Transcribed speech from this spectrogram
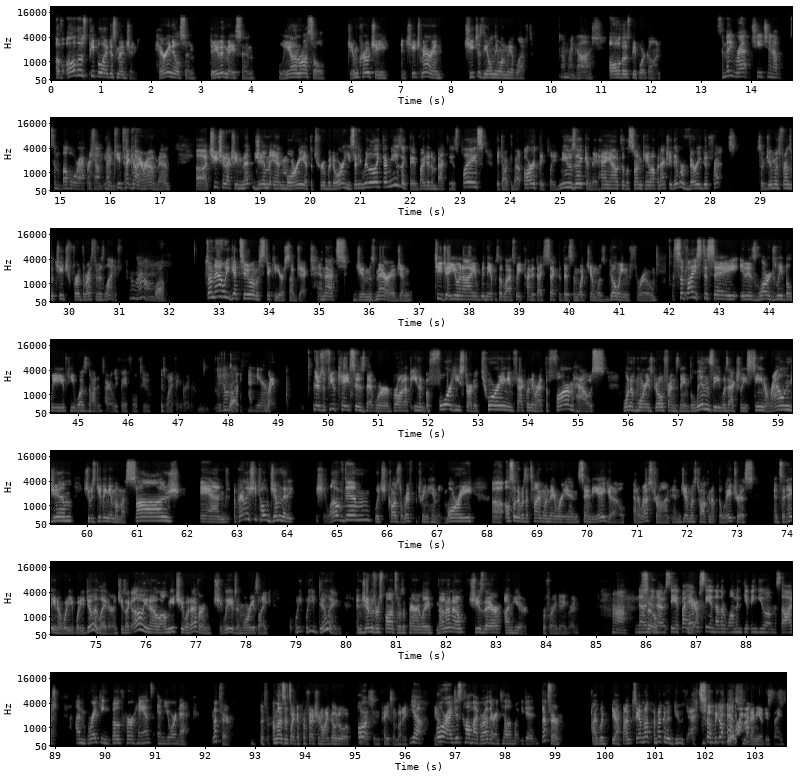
Of all those people I just mentioned, Harry Nilsson, David Mason, Leon Russell, Jim Croce, and Cheech Marin, Cheech is the only one we have left. oh my gosh! All those people are gone. Somebody wrap Cheech in a some bubble wrap or something. Yeah, keep that guy around, man. Uh, Cheech had actually met Jim and Maury at the Troubadour. He said he really liked their music. They invited him back to his place. They talked about art. They played music, and they'd hang out till the sun came up. And actually, they were very good friends. So Jim was friends with Cheech for the rest of his life. Oh wow. Wow. So now we get to a stickier subject, and that's Jim's marriage. And TJ, you and I in the episode last week kind of dissected this and what Jim was going through. Suffice to say, it is largely believed he was not entirely faithful to his wife Ingrid. We don't Right. like that here. Right. There's a few cases that were brought up even before he started touring. In fact, when they were at the farmhouse, one of Maury's girlfriends named Lindsay was actually seen around Jim. She was giving him a massage. And apparently she told Jim that he, she loved him, which caused a rift between him and Maury. Uh, also, there was a time when they were in San Diego at a restaurant, and Jim was talking up the waitress and said, "Hey, you know, what are you what are you doing later?" And she's like, "Oh, you know, I'll meet you, whatever." And she leaves, and Maury's like, "What are you, what are you doing?" And Jim's response was apparently, "No, no, no, she's there. I'm here," referring to Ingrid. Huh. No, So- no, no. See, if I yeah. ever see another woman giving you a massage, I'm breaking both her hands and your neck. That's fair. That's fair. Unless it's like a professional, I go to a Or- place and pay somebody. Yeah. Yeah. Or I just call my brother and tell him what you did. That's fair. I would, yeah. I'm see. I'm not. I'm not going to do that. So we don't have to worry about any of these things.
